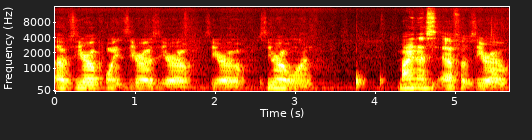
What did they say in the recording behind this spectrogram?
of 0 0.00001 minus f of 0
